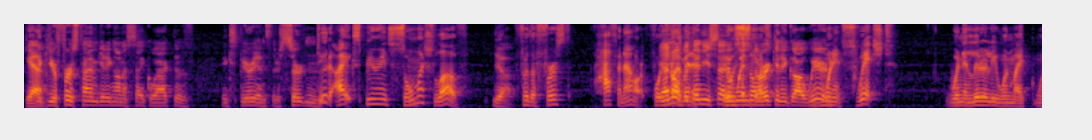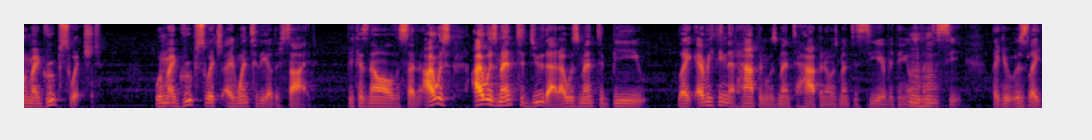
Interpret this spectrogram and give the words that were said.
Yeah. Like your first time getting on a psychoactive experience, there's certain. Dude, I experienced so much love. Yeah. for the first half an hour. Yeah, 45 no, but minutes. then you said it, was went so dark much- and it got weird. When it switched, when it literally when my when my group switched, when my group switched, I went to the other side because now all of a sudden I was I was meant to do that. I was meant to be like everything that happened was meant to happen. I was meant to see everything I was meant to Mm-hmm. see. Like it was like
